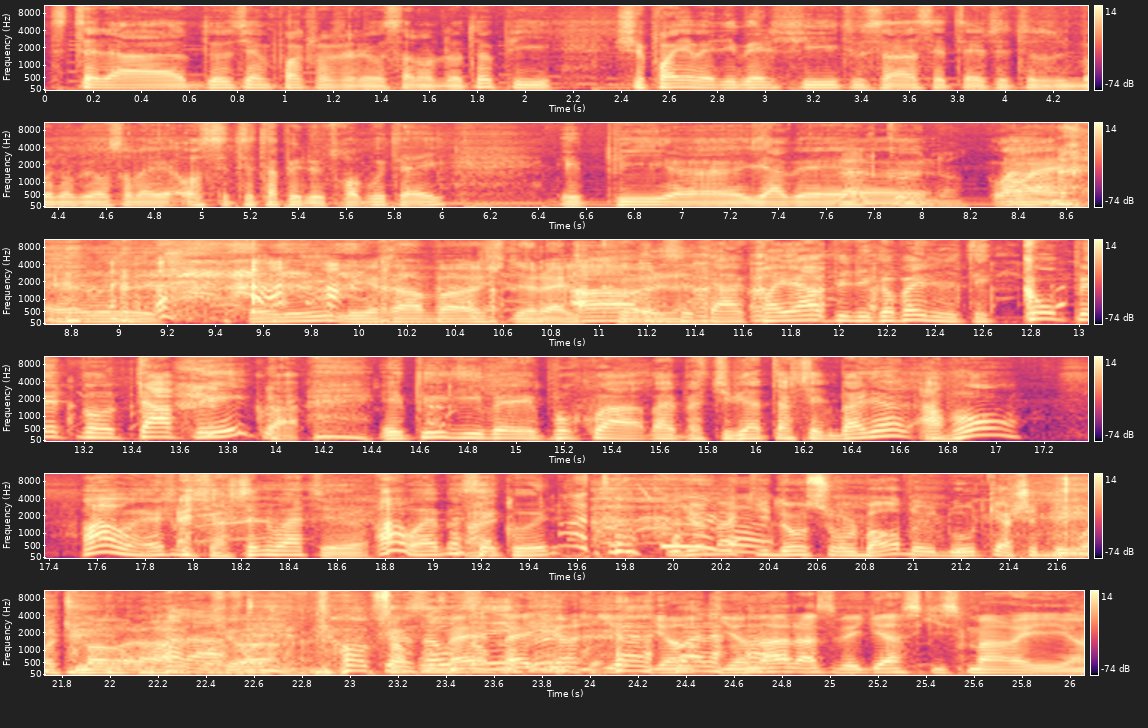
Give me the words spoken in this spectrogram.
c'était la deuxième fois que j'allais au salon de l'auto. Puis, je sais pas, il y avait des belles filles, tout ça. C'était j'étais dans une bonne ambiance. On, s'était tapé deux, trois bouteilles. Et puis, euh, il y avait. L'alcool. euh, ouais, eh oui, eh oui. Les ravages de Ah, l'alcool. mais c'était incroyable. Puis les copains, ils étaient complètement tapés, quoi. Et puis il dit, mais pourquoi? Bah, Parce que tu viens t'acheter une bagnole. Ah bon? Ah ouais, je me suis acheté une voiture. Ah ouais, bah c'est cool. Il y en a qui dansent sur le bar, d'autres qui achètent des voitures. Bah, voilà, Voilà. tu vois. Donc ça, aussi. Il y, a- il y a- il y a- il y en a à Las Vegas qui se marient, hein,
